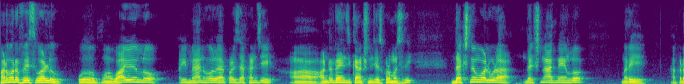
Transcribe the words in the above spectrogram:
పడమర ఫేస్ వాళ్ళు వాయువ్యంలో ఈ మ్యాన్ హోల్ ఏర్పరిచి అక్కడి నుంచి అండర్ డ్రైనేజ్ కనెక్షన్ చేసుకోవడం మంచిది. దక్షిణం వాళ్ళు కూడా దక్షిణాగ్నేయంలో మరి అక్కడ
